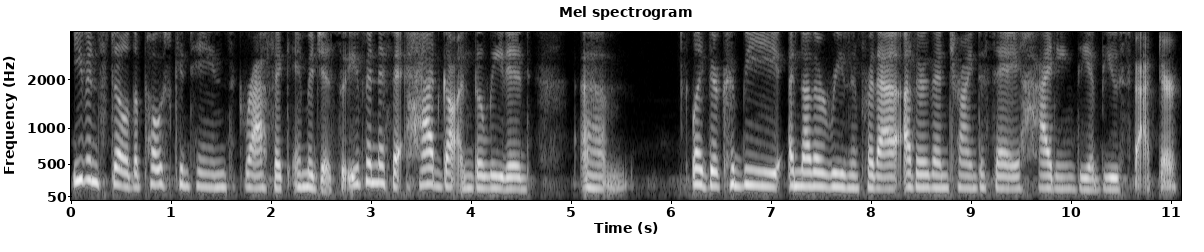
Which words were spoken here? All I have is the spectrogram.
even still, the post contains graphic images. So even if it had gotten deleted, um, like there could be another reason for that other than trying to say hiding the abuse factor.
